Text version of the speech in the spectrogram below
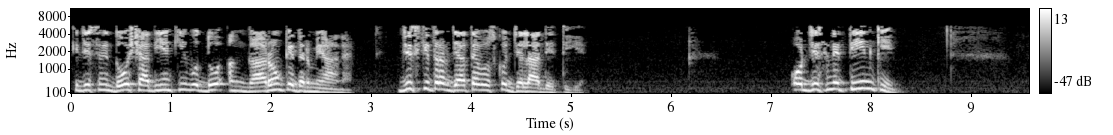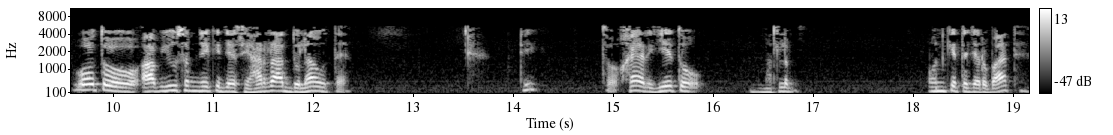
کہ جس نے دو شادیاں کی، وہ دو انگاروں کے درمیان ہے۔ جس کی طرف جاتا ہے، وہ اس کو جلا دیتی ہے۔ اور جس نے تین کی، وہ تو آپ یوں سمجھے کہ جیسے ہر رات دلہا ہوتا ہے۔ ٹھیک؟ تو خیر، یہ تو مطلب ان کے تجربات ہیں۔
